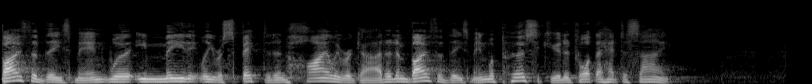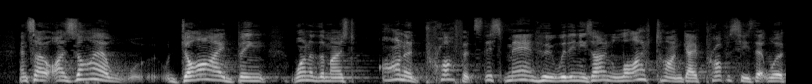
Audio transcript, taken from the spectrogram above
Both of these men were immediately respected and highly regarded, and both of these men were persecuted for what they had to say. And so Isaiah died being one of the most honoured prophets, this man who within his own lifetime gave prophecies that were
